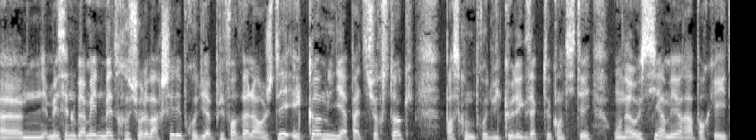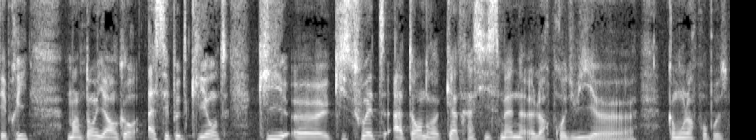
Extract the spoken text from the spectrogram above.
mais ça nous permet de mettre sur le marché des produits à plus forte valeur ajoutée. Et comme il n'y a pas de surstock, parce qu'on ne produit que l'exacte quantité, on a aussi un meilleur rapport qualité-prix. Maintenant, il y a encore assez peu de clientes qui qui souhaitent attendre 4 à 6 semaines leurs produits euh, comme on leur propose.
